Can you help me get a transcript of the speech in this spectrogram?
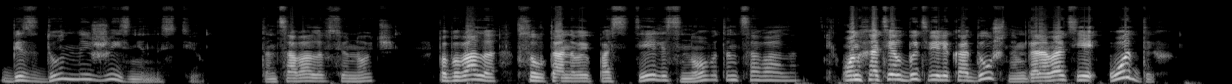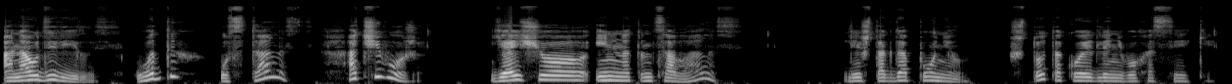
бездонной жизненностью. Танцевала всю ночь, побывала в султановой постели, снова танцевала. Он хотел быть великодушным, даровать ей отдых, она удивилась. Отдых? Усталость? Отчего же? Я еще и не натанцевалась. Лишь тогда понял, что такое для него Хасеки.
